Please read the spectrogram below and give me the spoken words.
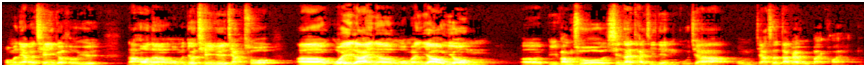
我们两个签一个合约，然后呢，我们就签约讲说，呃，未来呢，我们要用，呃，比方说现在台积电股价，我们假设大概五百块好了，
